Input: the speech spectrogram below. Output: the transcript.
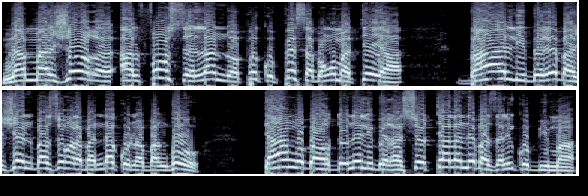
na major alphonse lando apres kopesa bango mateya balibere bajeune bazonga na bandako na bango tango ba ordonne liberation tala nde bazali kobima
